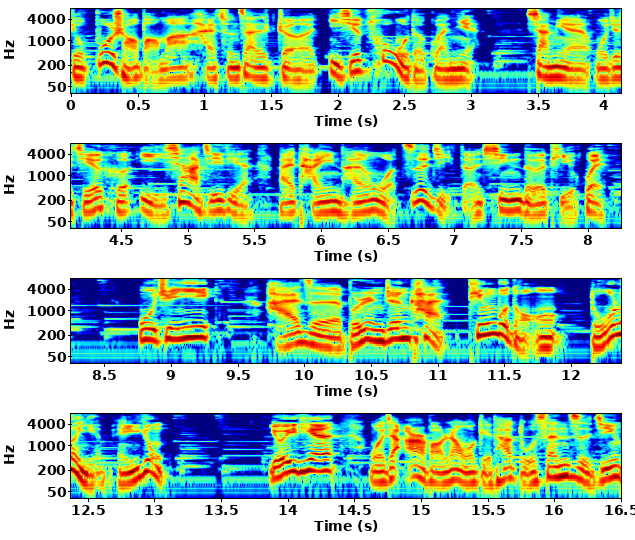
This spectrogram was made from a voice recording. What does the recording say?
有不少宝妈还存在着一些错误的观念，下面我就结合以下几点来谈一谈我自己的心得体会。误区一：孩子不认真看，听不懂，读了也没用。有一天，我家二宝让我给他读《三字经》，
